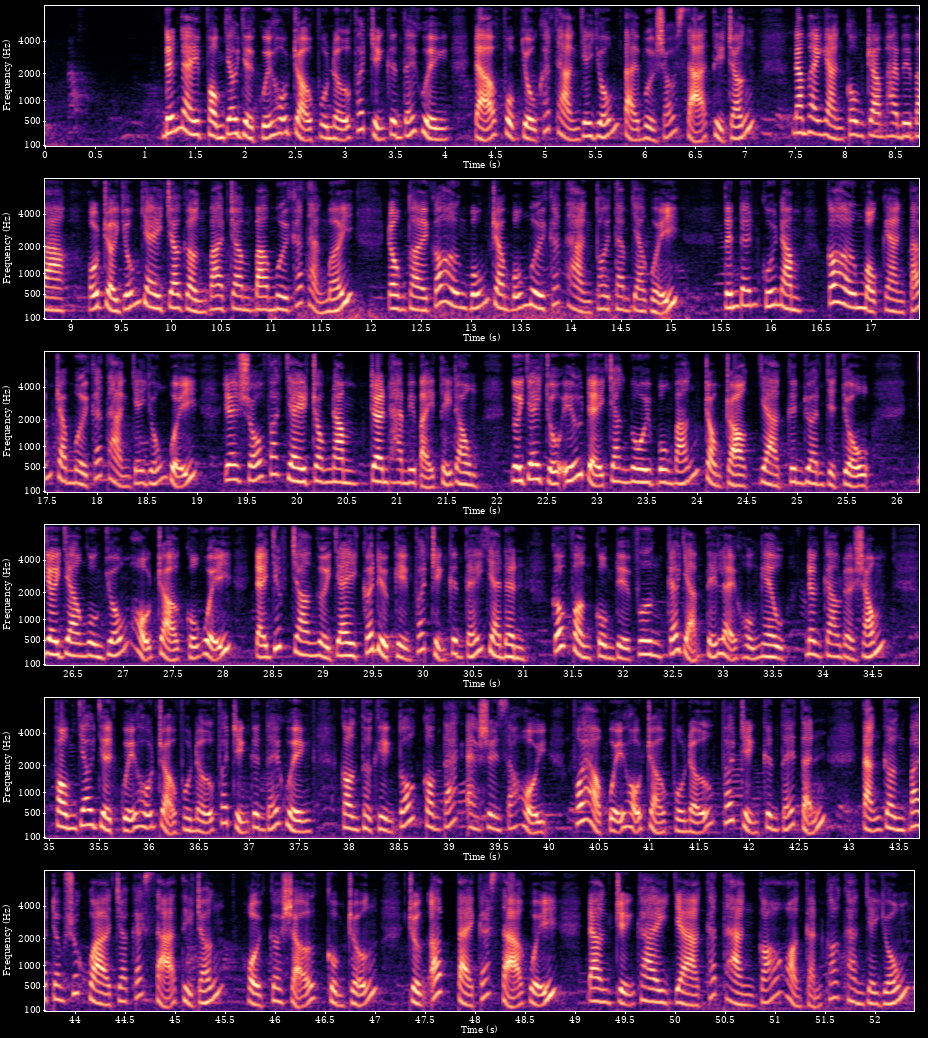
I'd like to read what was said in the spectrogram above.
Đến nay, Phòng Giao dịch Quỹ hỗ trợ phụ nữ phát triển kinh tế huyện đã phục vụ khách hàng dây vốn tại 16 xã, thị trấn. Năm 2023, hỗ trợ vốn dây cho gần 330 khách hàng mới, đồng thời có hơn 440 khách hàng thôi tham gia quỹ. Tính đến cuối năm, có hơn 1.810 khách hàng dây vốn quỹ, doanh số phát dây trong năm trên 27 tỷ đồng. Người dây chủ yếu để chăn nuôi, buôn bán, trồng trọt và kinh doanh dịch vụ. Nhờ vào nguồn vốn hỗ trợ của quỹ đã giúp cho người dây có điều kiện phát triển kinh tế gia đình, góp phần cùng địa phương kéo giảm tỷ lệ hộ nghèo, nâng cao đời sống. Phòng giao dịch Quỹ hỗ trợ phụ nữ phát triển kinh tế huyện còn thực hiện tốt công tác an sinh xã hội, phối hợp Quỹ hỗ trợ phụ nữ phát triển kinh tế tỉnh, tặng gần 300 suất quà cho các xã thị trấn, hội cơ sở, cùng trưởng, trưởng ấp tại các xã quỹ đang triển khai và khách hàng có hoàn cảnh khó khăn dây vốn.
